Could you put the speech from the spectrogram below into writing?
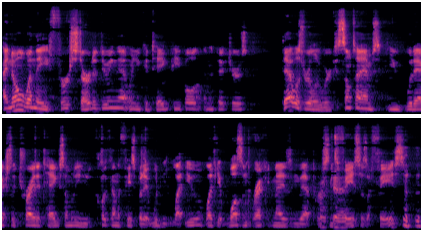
I know when they first started doing that, when you could tag people in the pictures, that was really weird because sometimes you would actually try to tag somebody and you click on the face, but it wouldn't let you, like it wasn't recognizing that person's Okay. face as a face. and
